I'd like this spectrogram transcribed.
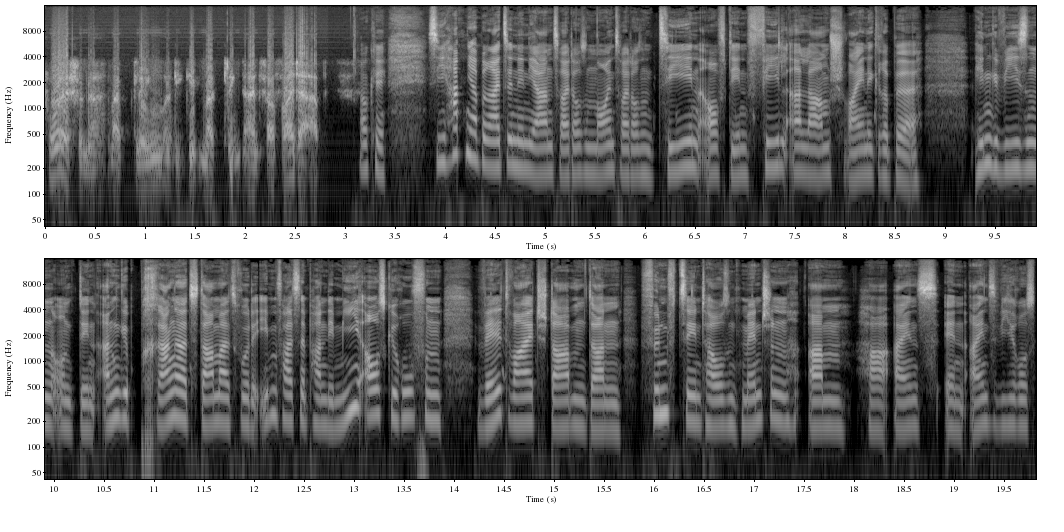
vorher schon nach dem Abklingen und die klingt einfach weiter ab. Okay. Sie hatten ja bereits in den Jahren 2009, 2010 auf den Fehlalarm Schweinegrippe hingewiesen und den angeprangert. Damals wurde ebenfalls eine Pandemie ausgerufen. Weltweit starben dann 15.000 Menschen am H1N1-Virus.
